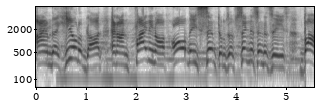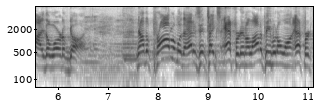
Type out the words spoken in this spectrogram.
I am the healed of God, and I'm fighting off all these symptoms of sickness and disease by the Word of God. Now, the problem with that is it takes effort, and a lot of people don't want effort.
